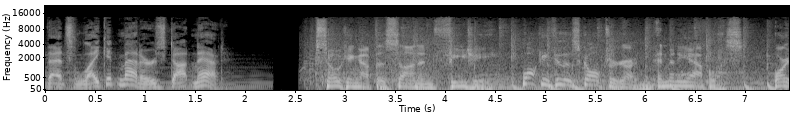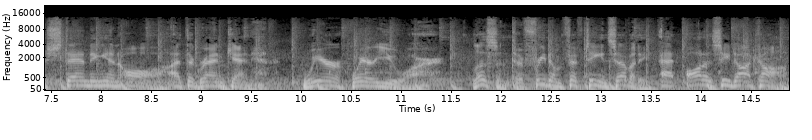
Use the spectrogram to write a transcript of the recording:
That's likeitmatters.net. Soaking up the sun in Fiji, walking through the sculpture garden in Minneapolis, or standing in awe at the Grand Canyon. We're where you are. Listen to Freedom 1570 at Audacy.com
